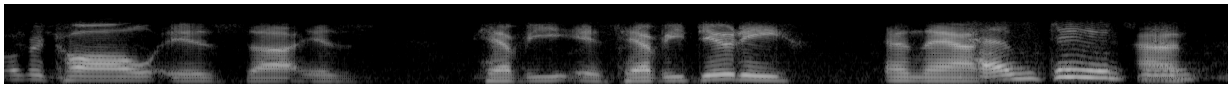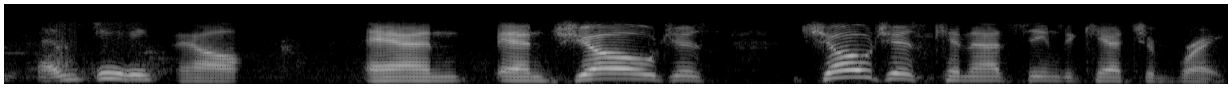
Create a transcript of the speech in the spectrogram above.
protocol is uh, is heavy is heavy duty, and that Have dudes, and- man. Have duty. you know, and and Joe just Joe just cannot seem to catch a break.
